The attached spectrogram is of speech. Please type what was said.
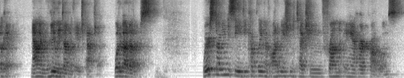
Okay, now I'm really done with HCAPTCHA. What about others? We're starting to see decoupling of automation detection from AI hard problems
